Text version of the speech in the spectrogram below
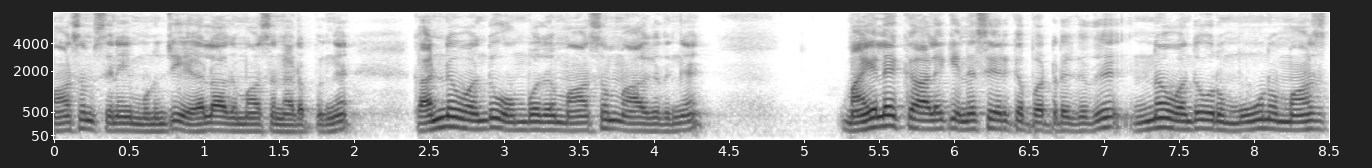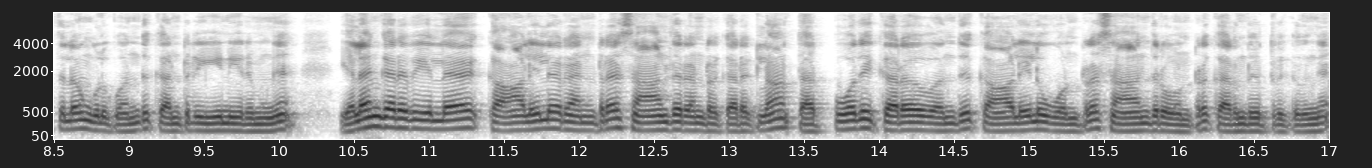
மாதம் சினை முடிஞ்சு ஏழாவது மாதம் நடப்புங்க. கன்று வந்து ஒம்பது மாதம் ஆகுதுங்க. மயிலைக்காலைக்கு என்ன சேர்க்கப்பட்டிருக்குது? இன்னும் வந்து ஒரு மூணு மாதத்தில் உங்களுக்கு வந்து கன்று ஈனிருங்க இளங்கரவையில் காலையில் ரெண்டரை சாயந்தரம் ரெண்டரை கறக்கலாம். தற்போதைய கறவை வந்து காலையில் ஒன்றரை சாயந்தரம் ஒன்றரை கறந்துகிட்டு இருக்குதுங்க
